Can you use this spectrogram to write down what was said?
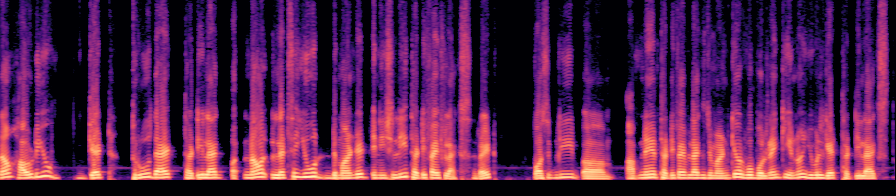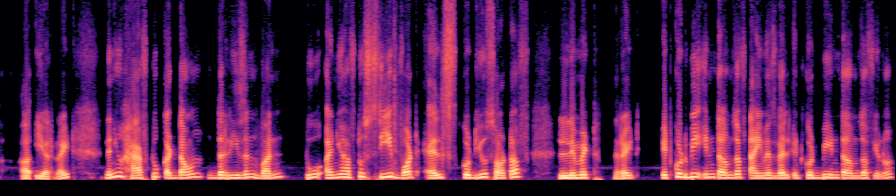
now how do you get through that 30 lakh now let's say you demanded initially 35 lakhs right possibly uh, आपने 35 lakhs demand किया और वो बोल रहे हैं कि you know you will get 30 lakhs a year right then you have to cut down the reason one to and you have to see what else could you sort of limit right it could be in terms of time as well. It could be in terms of you know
